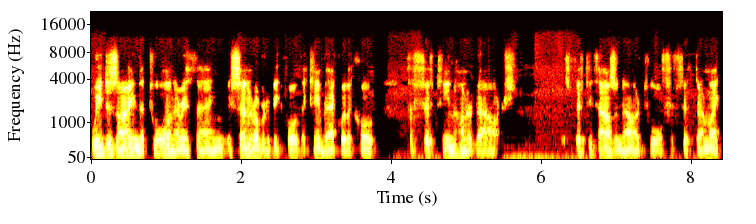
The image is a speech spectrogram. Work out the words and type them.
we designed the tool and everything. We sent it over to be quote. They came back with a quote for $1,500. It's $50,000 tool for 50. I'm like,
